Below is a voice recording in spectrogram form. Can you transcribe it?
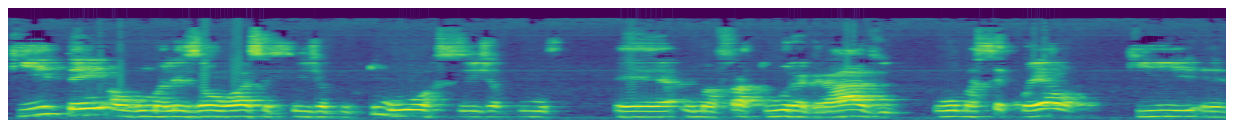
que têm alguma lesão óssea, seja por tumor, seja por é, uma fratura grave ou uma sequela que é,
